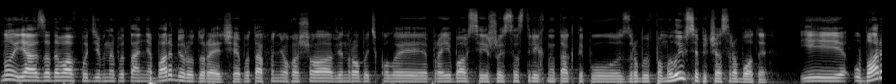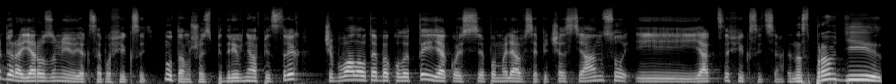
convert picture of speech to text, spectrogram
Ну, я задавав подібне питання Барбіру, до речі. Я питав у нього, що він робить, коли проїбався і щось застріг не так, типу, зробив, помилився під час роботи. І у Барбіра я розумію, як це пофіксить. Ну там щось підрівняв, підстриг. Чи бувало у тебе, коли ти якось помилявся під час сеансу, і як це фікситься? Насправді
